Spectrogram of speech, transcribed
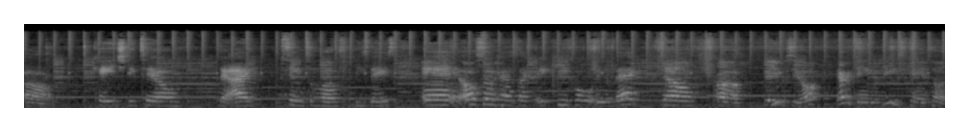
um, cage detail that I seem to love these days. And it also has like a keyhole in the back. Now, uh, yeah, you can see all everything with these pants, huh?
